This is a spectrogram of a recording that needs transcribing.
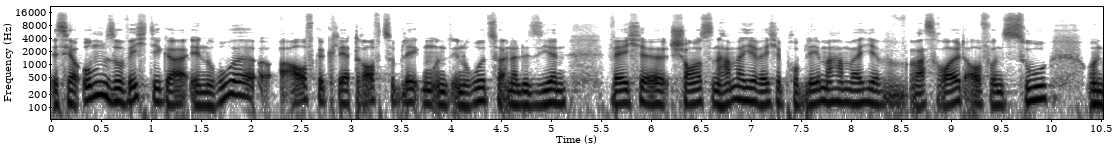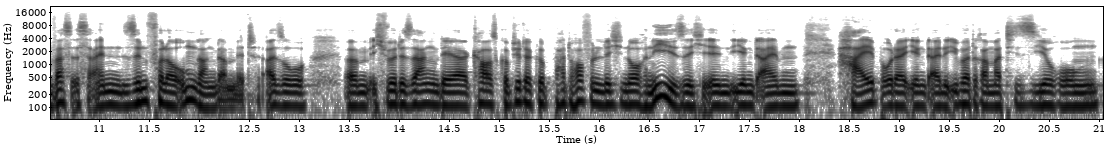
ist ja umso wichtiger, in Ruhe aufgeklärt drauf zu blicken und in Ruhe zu analysieren, welche Chancen haben wir hier, welche Probleme haben wir hier, was rollt auf uns zu und was ist ein sinnvoller Umgang damit. Also ähm, ich würde sagen, der Chaos Computer Club hat hoffentlich noch nie sich in irgendeinem Hype oder irgendeine Überdramatisierung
